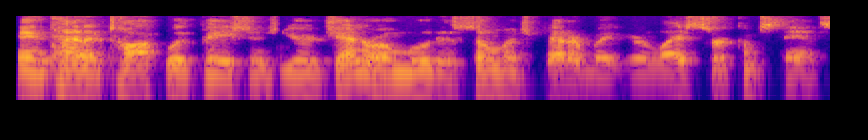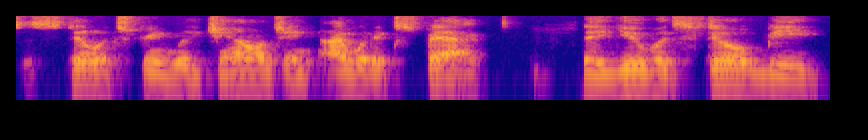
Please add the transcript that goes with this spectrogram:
and kind of talk with patients. Your general mood is so much better, but your life circumstance is still extremely challenging. I would expect that you would still be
